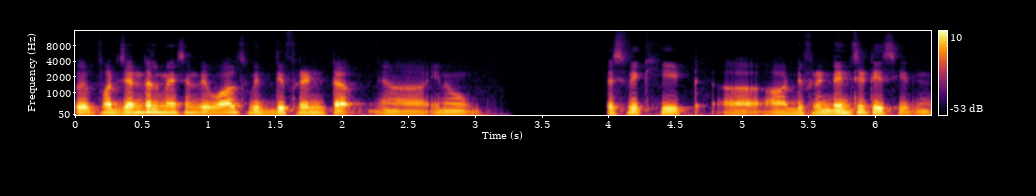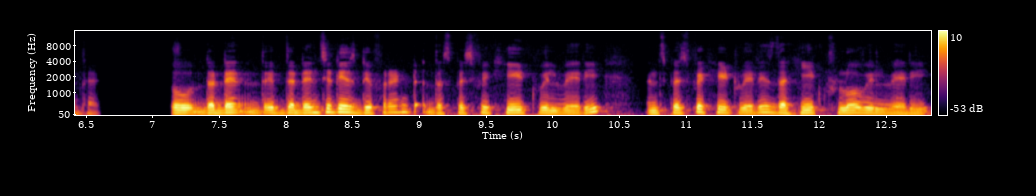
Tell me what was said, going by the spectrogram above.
so for general masonry walls with different uh, uh, you know specific heat uh, or different densities here in fact so the if the density is different the specific heat will vary and specific heat varies the heat flow will vary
